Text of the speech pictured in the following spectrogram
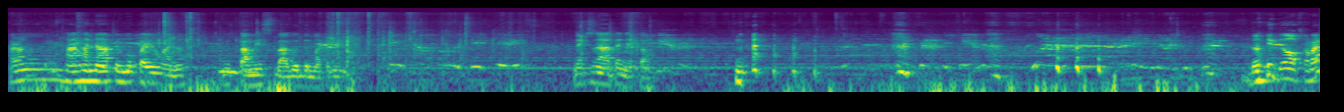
Parang hahanapin mo pa yung ano, yung tamis bago dumating. Next natin ito. Dried okra?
